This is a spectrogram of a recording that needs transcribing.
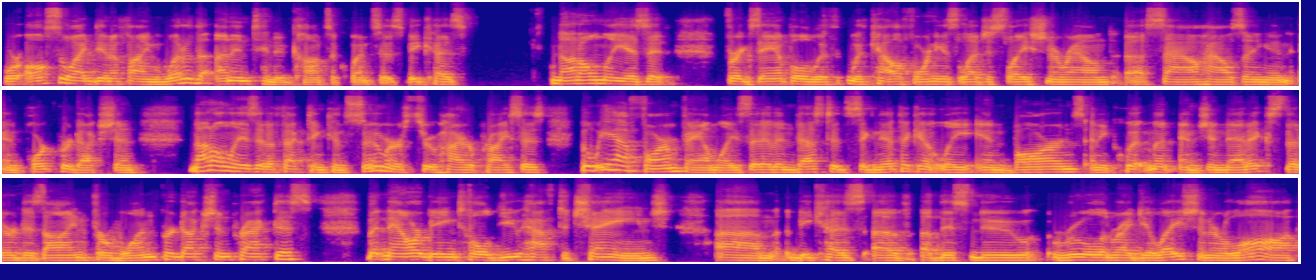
we're also identifying what are the unintended consequences because not only is it, for example, with, with California's legislation around uh, sow housing and, and pork production, not only is it affecting consumers through higher prices, but we have farm families that have invested significantly in barns and equipment and genetics that are designed for one production practice, but now are being told you have to change um, because of, of this new rule and regulation or law.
